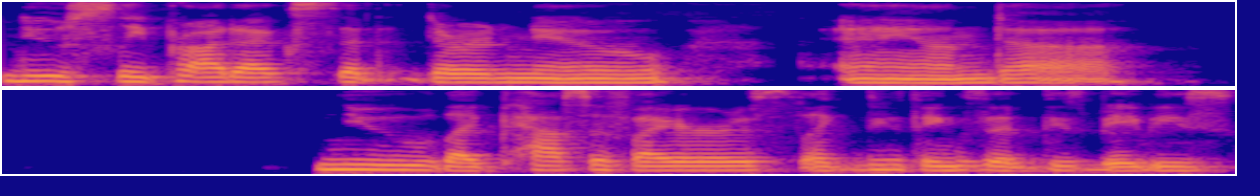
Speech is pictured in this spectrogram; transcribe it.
new sleep products that they're new, and uh, new like pacifiers, like new things that these babies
